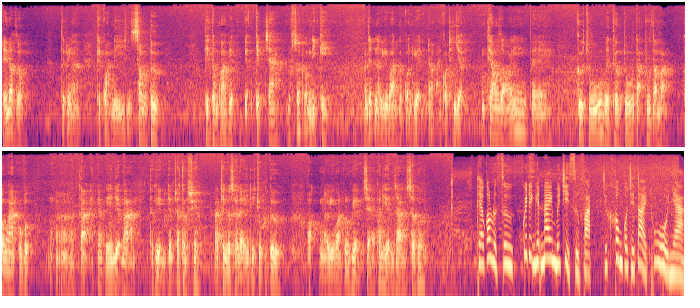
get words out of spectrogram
đến đó rồi, tức là cái quản lý sau đầu tư thì thông qua việc kiểm tra đột xuất và định kỳ và nhất là ủy ban các quận huyện đã phải có trách nhiệm. Theo dõi về cư trú về thường trú tạm trú tạm vắng công an khu vực à, tại các cái địa bàn thực hiện kiểm tra thường xuyên. Và trên cơ sở đấy thì chủ đầu tư hoặc là ủy ban quận huyện sẽ phát hiện ra sớm hơn theo các luật sư, quy định hiện nay mới chỉ xử phạt chứ không có chế tài thu hồi nhà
